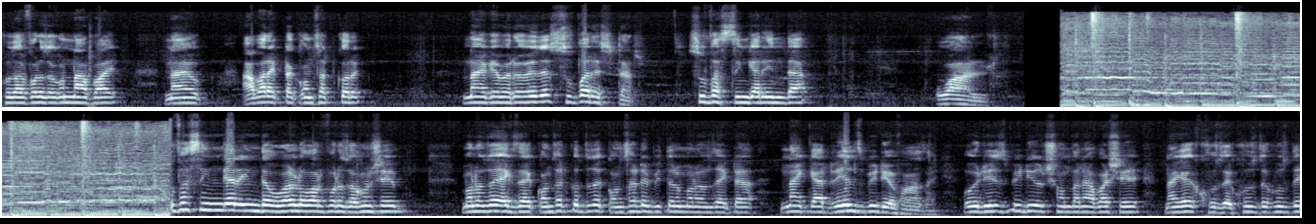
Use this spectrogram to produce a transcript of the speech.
খোঁজার পরে যখন না পায়, নায়ক আবার একটা কনসার্ট করে। নায়ক এবারে হয়ে যায় superstar super singer in the world super singer in the world হওয়ার পরে যখন সে মনে হয় এক জায়গায় কনসার্ট করতে যায় কনসার্টের ভিতরে মনে হয় একটা নায়িকার রিলস ভিডিও পাওয়া যায় ওই রিলস ভিডিওর সন্ধানে আবার সে নায়িকাকে খুঁজে খুঁজতে খুঁজতে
